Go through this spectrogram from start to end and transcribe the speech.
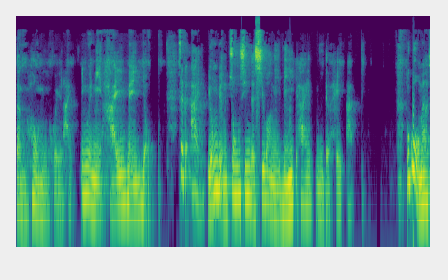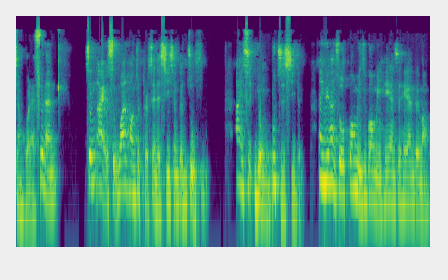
等候你回来，因为你还没有这个爱，永远衷心的希望你离开你的黑暗。不过我们要讲回来，虽然真爱是 one hundred percent 的牺牲跟祝福，爱是永不止息的。但约翰说，光明是光明，黑暗是黑暗，对吗？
